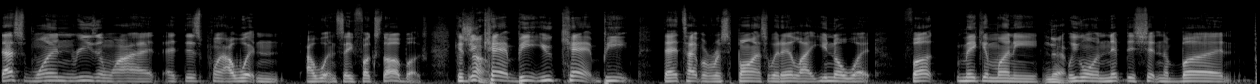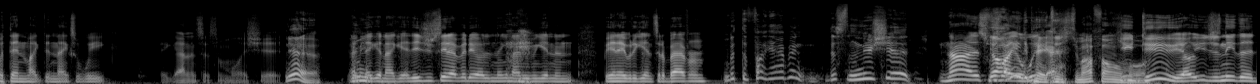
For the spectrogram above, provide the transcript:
that's one reason why at this point I wouldn't, I wouldn't say fuck Starbucks because you No. can't beat, you can't beat that type of response where they're like, you know what, fuck making money, Yeah. we gonna nip this shit in the bud, but then like the next week they got into some more shit. Yeah. I mean, nigga not get. Did you see that video? of The nigga not even getting, in, being able to get into the bathroom. what the fuck happened? This some new shit. Nah, this was Yo, I like need a to week. pay attention to my phone. You more. do, yo. You just need to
